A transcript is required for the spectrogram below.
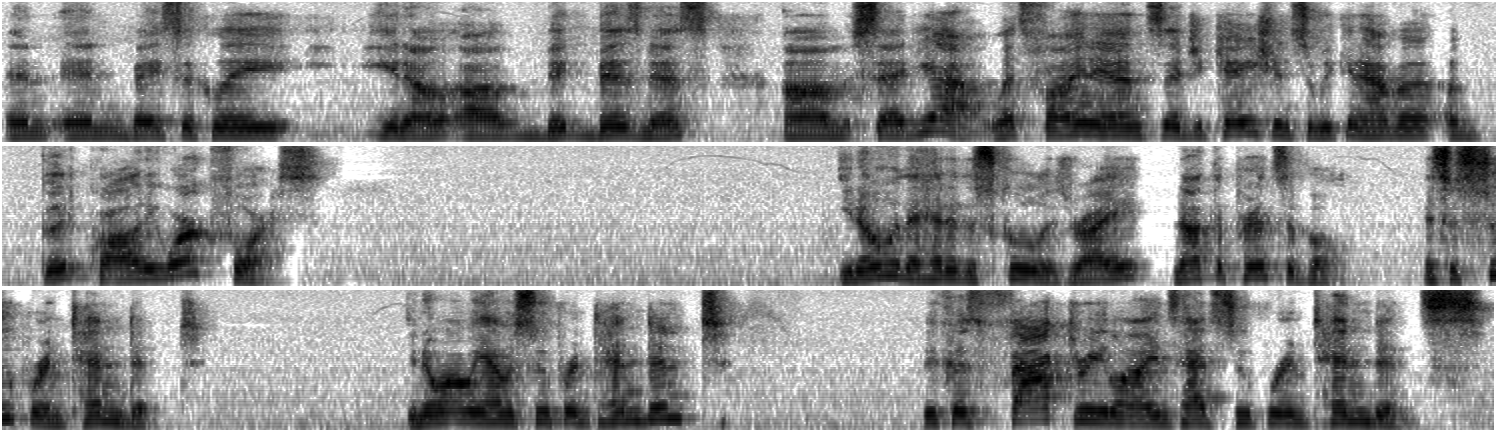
and and basically, you know, uh, big business um, said, "Yeah, let's finance education so we can have a, a good quality workforce." You know who the head of the school is, right? Not the principal. It's a superintendent. You know why we have a superintendent? Because factory lines had superintendents.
